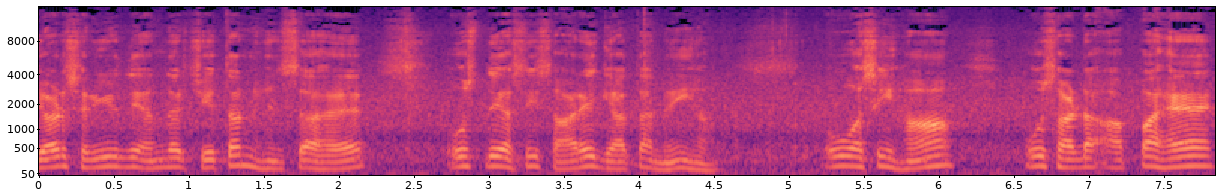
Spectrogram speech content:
ਜੜ ਸਰੀਰ ਦੇ ਅੰਦਰ ਚੇਤਨ ਹਿੰਸਾ ਹੈ, ਉਸ ਦੇ ਅਸੀਂ ਸਾਰੇ ਗਿਆਤਾ ਨਹੀਂ ਹਾਂ। ਉਹ ਅਸੀਂ ਹਾਂ, ਉਹ ਸਾਡਾ ਆਪਾ ਹੈ,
